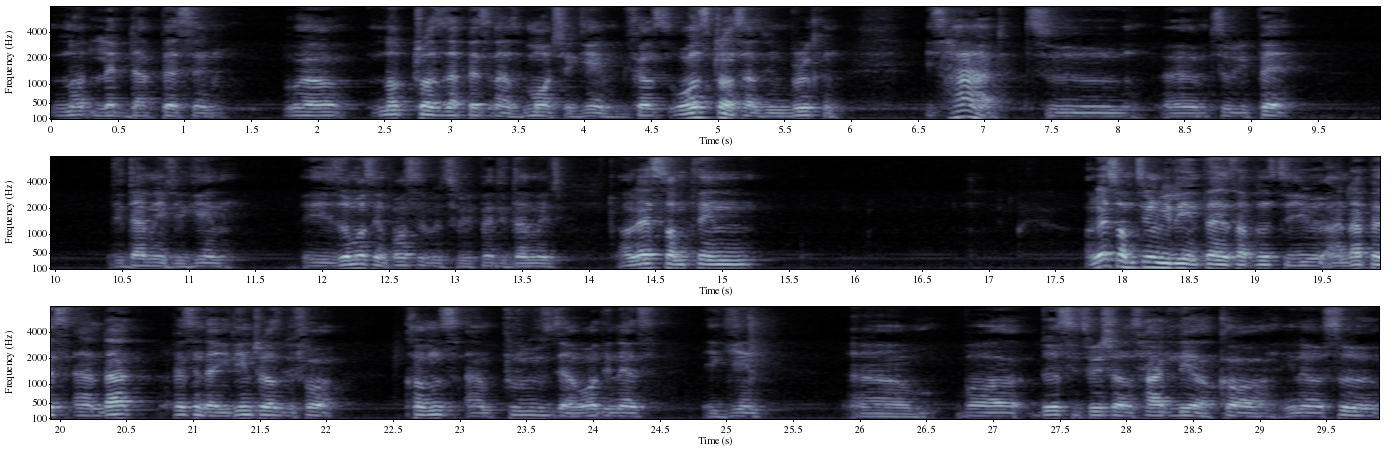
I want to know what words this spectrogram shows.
not let that person, well, not trust that person as much again. Because once trust has been broken, it's hard to um, to repair the damage again. It is almost impossible to repair the damage unless something unless something really intense happens to you and that person and that person that you didn't trust before comes and proves their worthiness again. Um, but those situations hardly occur, you know. So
